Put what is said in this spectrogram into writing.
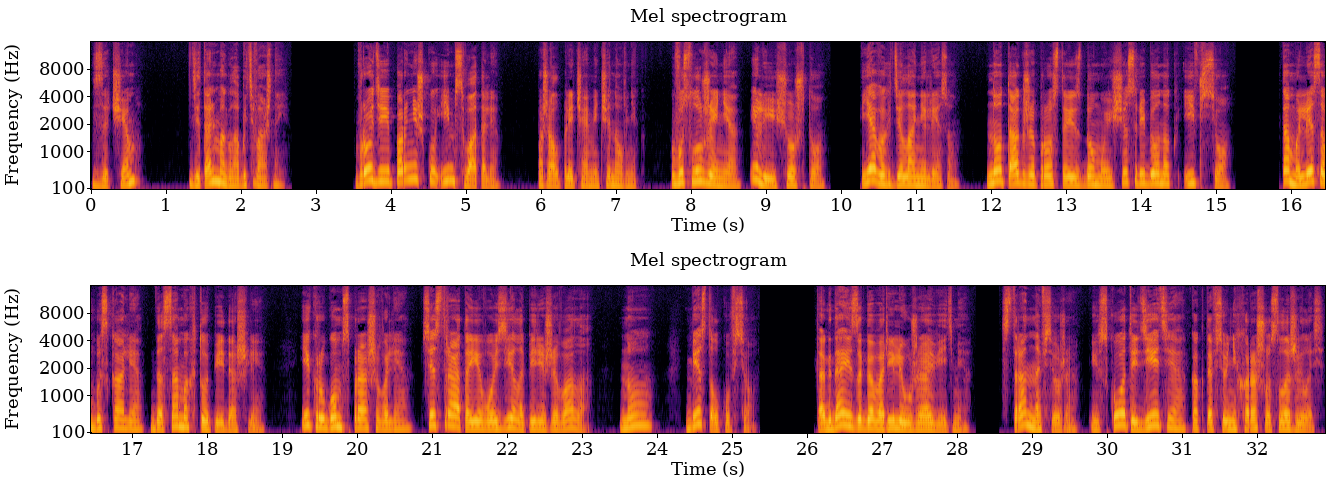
«Зачем?» Деталь могла быть важной. «Вроде парнишку им сватали», — пожал плечами чиновник. «В услужение или еще что. Я в их дела не лезу. Но также просто из дома исчез ребенок, и все. Там и лес обыскали, до самых топий дошли. И кругом спрашивали. Сестра-то его зело переживала, но без толку все. Тогда и заговорили уже о ведьме. Странно все же. И скот, и дети, как-то все нехорошо сложилось.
